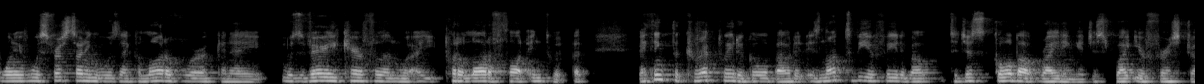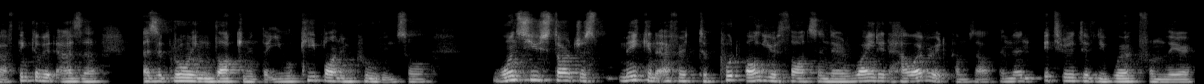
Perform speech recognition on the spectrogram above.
when I was first starting, it was like a lot of work, and I was very careful and I put a lot of thought into it. But I think the correct way to go about it is not to be afraid about to just go about writing it. Just write your first draft. Think of it as a as a growing document that you will keep on improving. So once you start just make an effort to put all your thoughts in there write it however it comes out and then iteratively work from there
